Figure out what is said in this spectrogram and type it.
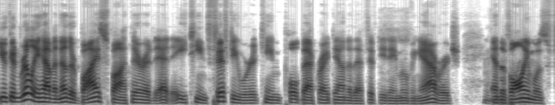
you can really have another buy spot there at, at 1850 where it came pulled back right down to that 50 day moving average mm-hmm. and the mm-hmm. volume was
